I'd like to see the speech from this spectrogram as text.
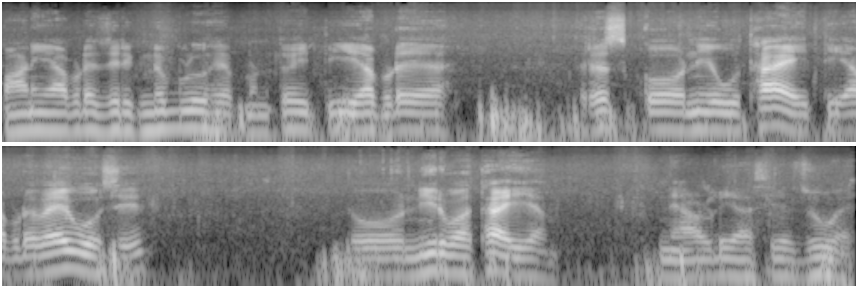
પાણી આપણે જરીક નબળું છે, પણ તોય તે આપણે રસકો ને એવું થાય તે આપણે વાવ્યો છે. તો નીરવા થાય એમ. ને આપણે આ છે જુવાર.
